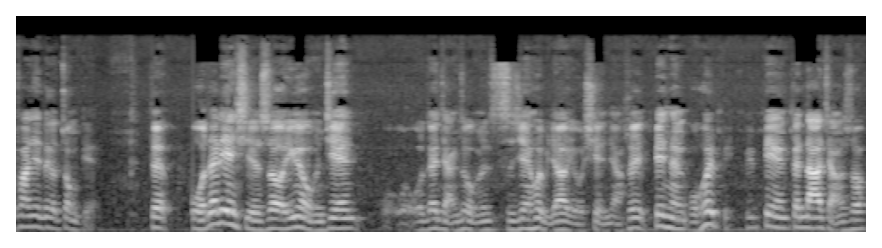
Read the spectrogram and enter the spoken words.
发现这个重点，对，我在练习的时候，因为我们今天我我我在讲，就是我们时间会比较有限，这样，所以变成我会变成跟大家讲的说，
